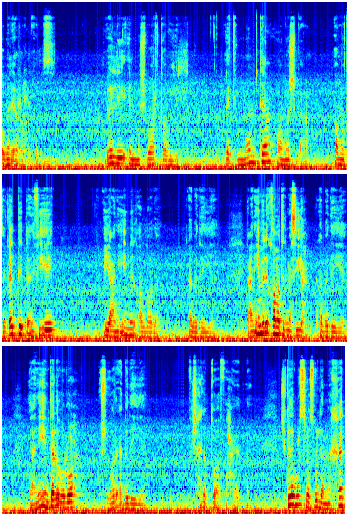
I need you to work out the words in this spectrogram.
وملء الروح القدس. يقول لي المشوار طويل لكن ممتع ومشبع ومتجدد. لأن في إيه؟ يعني إيه ملء الله ده؟ أبدية. يعني إيه ملء إقامة المسيح؟ أبدية. يعني إيه امتلئ بالروح؟ مشوار أبدية. مفيش حاجة بتقف في حياتنا. عشان كده بولس الرسول لما خد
